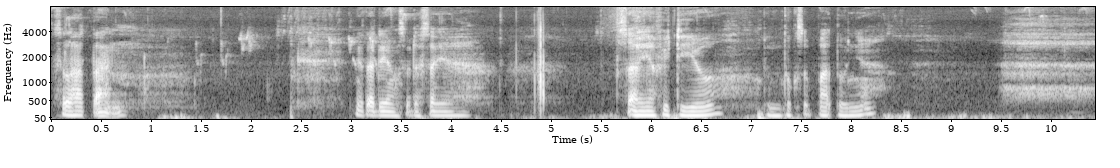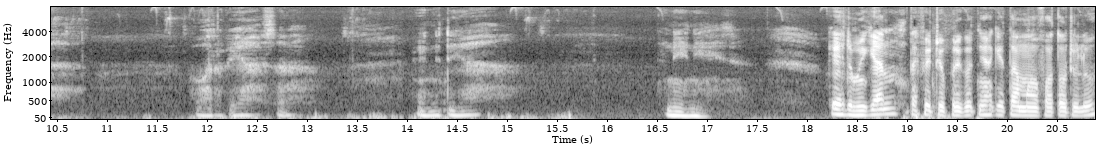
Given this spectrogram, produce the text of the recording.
Selatan. Ini tadi yang sudah saya saya video bentuk sepatunya. Luar biasa. Ini dia. Ini ini. Oke, demikian tag video berikutnya kita mau foto dulu.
